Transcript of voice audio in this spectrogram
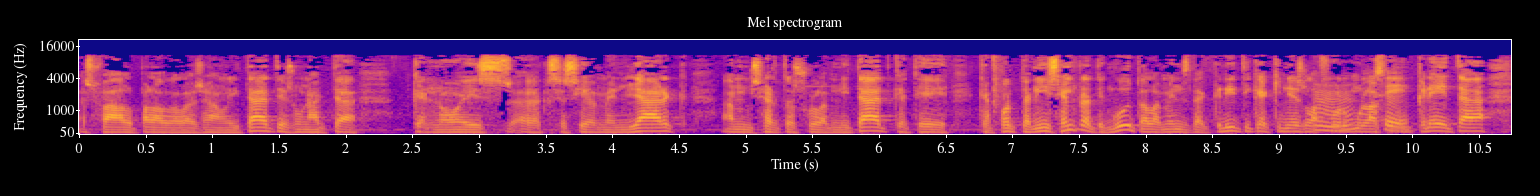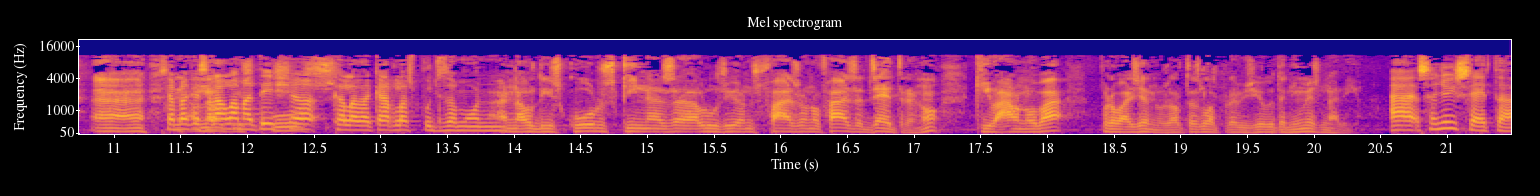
Es fa al Palau de la Generalitat. És un acte que no és excessivament llarg, amb certa solemnitat, que, té, que pot tenir, sempre ha tingut elements de crítica, quina és la fórmula sí. concreta... Eh, Sembla que serà el la mateixa discurs- que la de Carles Puigdemont. en el discurs, quines al·lusions fas o no fas, etc. no? Qui va o no va, però vaja, nosaltres la previsió que tenim és anar-hi. Uh, senyor Iceta,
